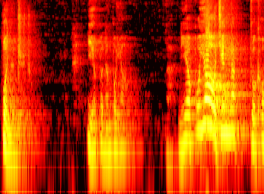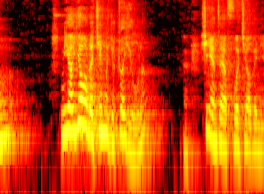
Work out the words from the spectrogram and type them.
不能执着，也不能不要啊！你要不要经了，做空了；你要要了经了，就做有了。现在佛教给你，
